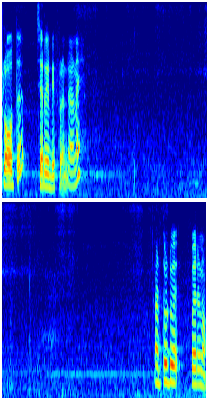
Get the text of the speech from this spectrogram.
ക്ലോത്ത് ചെറിയ ഡിഫറെന്റ് ആണ്. അടുത്തോട്ട് വരണോ?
